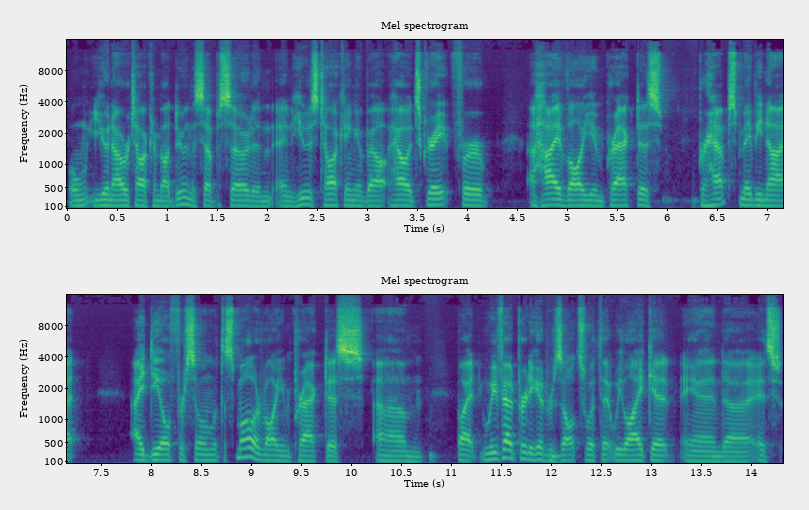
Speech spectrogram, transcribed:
when you and I were talking about doing this episode, and and he was talking about how it's great for a high volume practice, perhaps maybe not ideal for someone with a smaller volume practice. Um, but we've had pretty good results with it. We like it, and uh, it's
